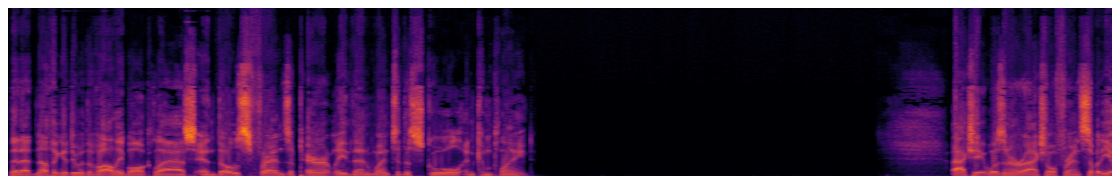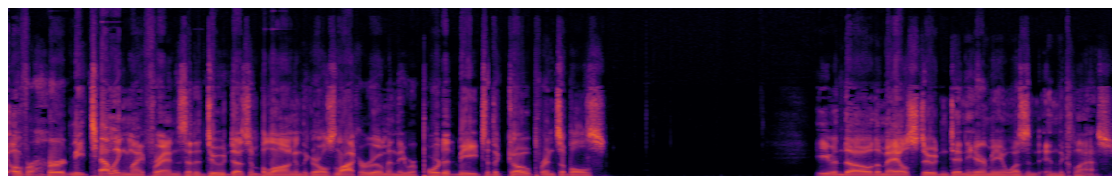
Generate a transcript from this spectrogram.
that had nothing to do with the volleyball class, and those friends apparently then went to the school and complained. Actually, it wasn't her actual friends. Somebody overheard me telling my friends that a dude doesn't belong in the girls' locker room, and they reported me to the co principals, even though the male student didn't hear me and wasn't in the class.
